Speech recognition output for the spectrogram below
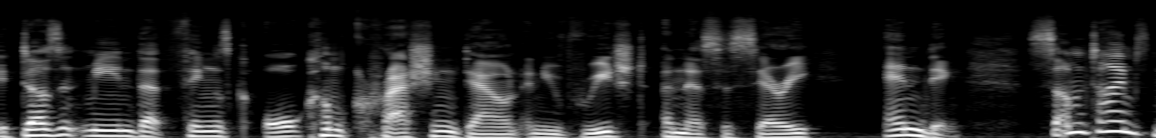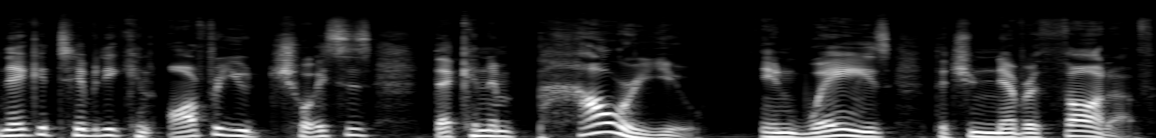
it doesn't mean that things all come crashing down and you've reached a necessary ending. Sometimes negativity can offer you choices that can empower you in ways that you never thought of.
